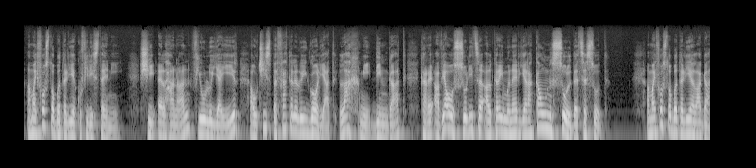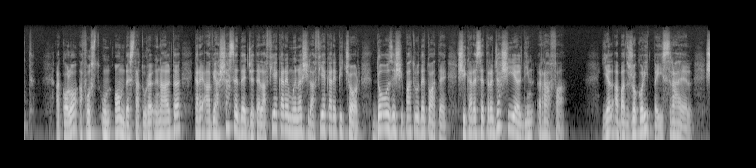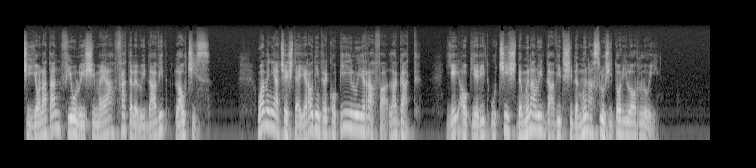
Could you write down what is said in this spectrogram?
A mai fost o bătălie cu filistenii și Elhanan, fiul lui Iair, a ucis pe fratele lui Goliat, Lahmi din Gat, care avea o suliță al cărei mâneri era ca un sul de țesut. A mai fost o bătălie la Gat. Acolo a fost un om de statură înaltă care avea șase degete la fiecare mână și la fiecare picior, 24 de toate, și care se trăgea și el din Rafa. El a batjocorit pe Israel și Ionatan, fiul lui Shimea, fratele lui David, l-a ucis. Oamenii aceștia erau dintre copiii lui Rafa la Gat. Ei au pierit uciși de mâna lui David și de mâna slujitorilor lui.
